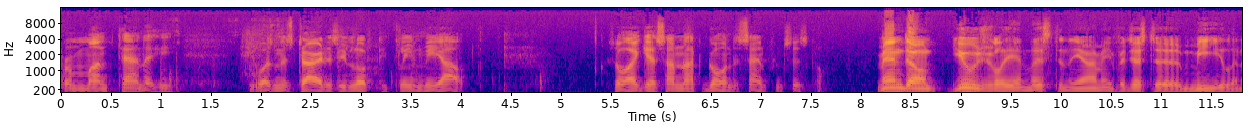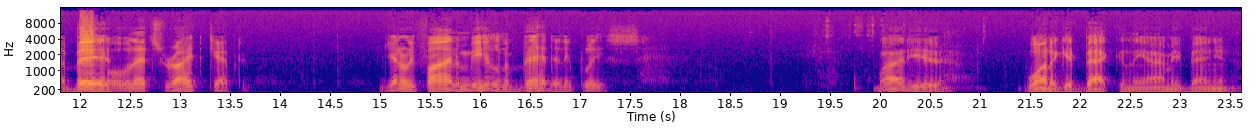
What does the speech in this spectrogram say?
from Montana, he, he wasn't as tired as he looked. He cleaned me out. So I guess I'm not going to San Francisco. Men don't usually enlist in the army for just a meal and a bed. Oh, that's right, Captain. Generally find a meal and a bed any place. Why do you want to get back in the army, Banyan?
